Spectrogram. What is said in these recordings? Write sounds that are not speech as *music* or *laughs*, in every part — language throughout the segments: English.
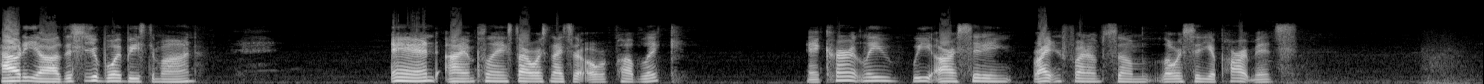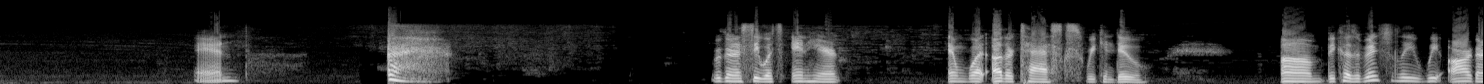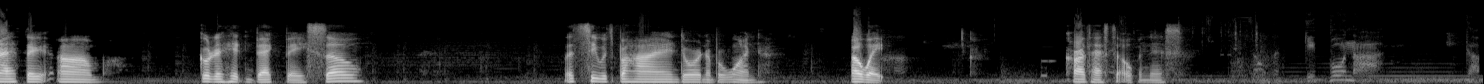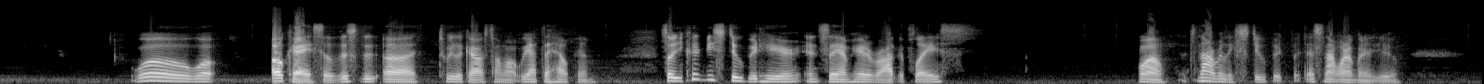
Howdy y'all, this is your boy Beastamon. And I am playing Star Wars Knights of the Old Republic. And currently we are sitting right in front of some lower city apartments. And *sighs* we're gonna see what's in here and what other tasks we can do. Um, because eventually we are gonna have to um go to Hidden Bek base. So let's see what's behind door number one. Oh wait, Carth has to open this. Whoa, whoa. Okay, so this is the uh, Twi'lek I was talking about. We have to help him. So you could be stupid here and say I'm here to rob the place. Well, it's not really stupid, but that's not what I'm to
